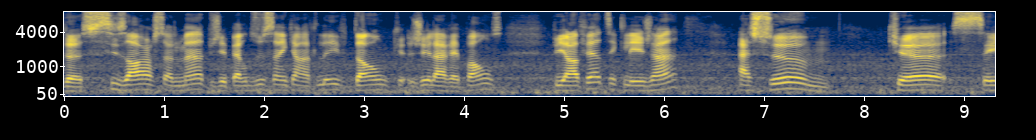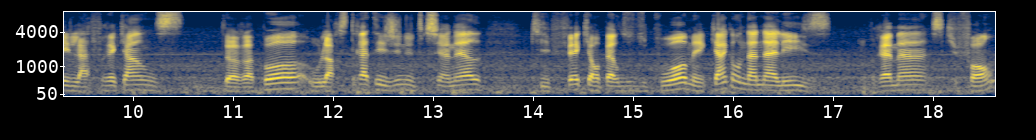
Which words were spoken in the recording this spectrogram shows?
de 6 heures seulement, puis j'ai perdu 50 livres, donc j'ai la réponse. Puis en fait, c'est que les gens assument que c'est la fréquence de repas ou leur stratégie nutritionnelle qui fait qu'ils ont perdu du poids. Mais quand on analyse vraiment ce qu'ils font,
